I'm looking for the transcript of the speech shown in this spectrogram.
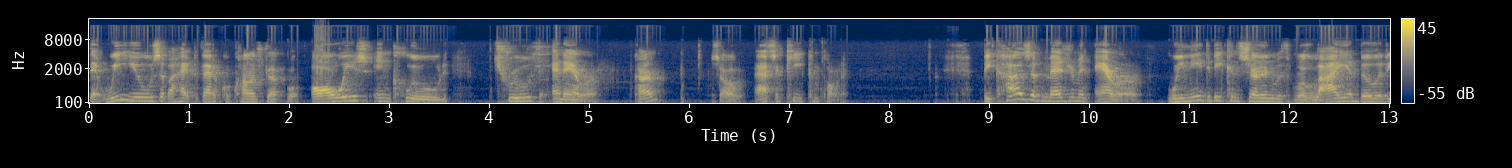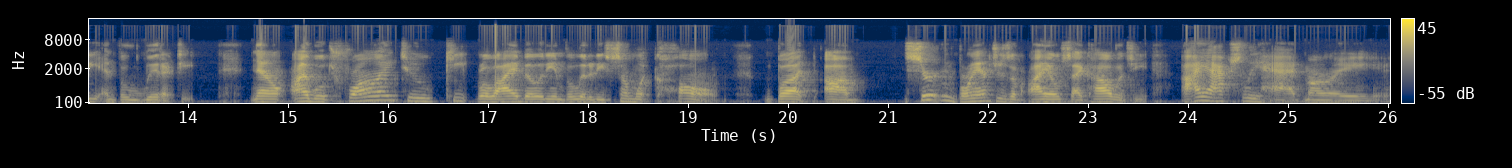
that we use of a hypothetical construct will always include truth and error. Okay? So that's a key component. Because of measurement error, we need to be concerned with reliability and validity. Now, I will try to keep reliability and validity somewhat calm, but um, certain branches of IO psychology, I actually had my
